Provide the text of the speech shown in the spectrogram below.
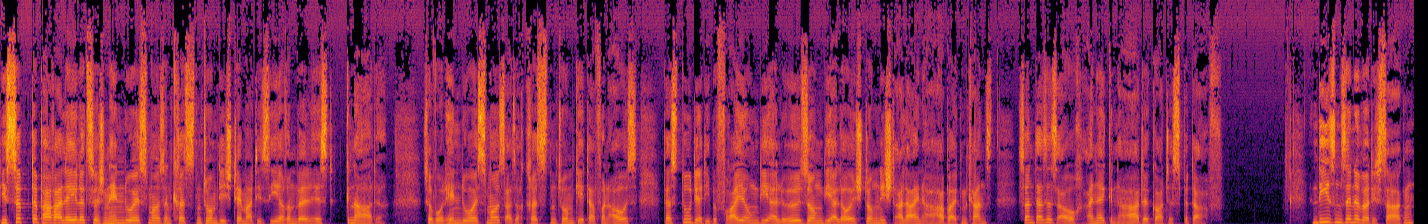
Die siebte Parallele zwischen Hinduismus und Christentum, die ich thematisieren will, ist Gnade. Sowohl Hinduismus als auch Christentum geht davon aus, dass du dir die Befreiung, die Erlösung, die Erleuchtung nicht allein erarbeiten kannst, sondern dass es auch einer Gnade Gottes bedarf. In diesem Sinne würde ich sagen,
